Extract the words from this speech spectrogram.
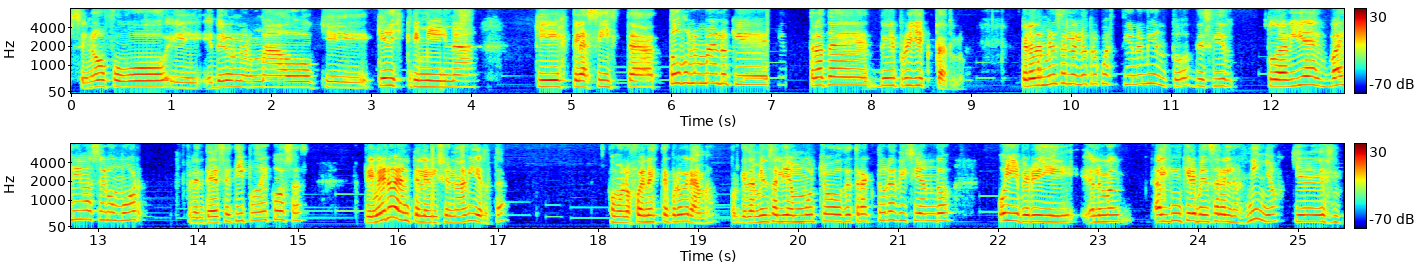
xenófobo, eh, heteronormado, que, que, discrimina, que es clasista, todo lo malo que trata de, proyectarlo. Pero también sale el otro cuestionamiento, decir, todavía es válido hacer humor frente a ese tipo de cosas, primero en televisión abierta, como lo fue en este programa, porque también salían muchos detractores diciendo, oye, pero alguien quiere pensar en los niños, que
